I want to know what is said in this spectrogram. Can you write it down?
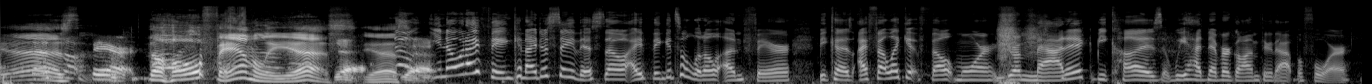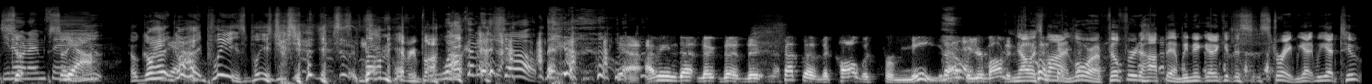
ear hustling. yes. Fair. The whole family. Yes. Yeah. Yes. No, Yeah. you know what I think? Can I just say this though? I think it's a little unfair because I felt like it felt more dramatic because we had never gone through that before. You know what I'm so saying? Yeah. you- oh, go ahead. Go ahead. Please. Please. Just, just, just welcome everybody. Welcome to the show. Yeah, I mean the the the, the I thought the, the call was for me, not for your mom. to- No, it's fine, Laura. Feel free to hop in. We got to get this straight. We got we got two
